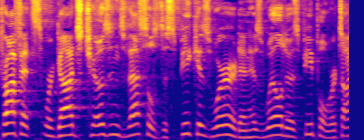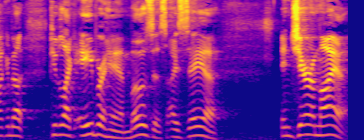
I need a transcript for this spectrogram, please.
Prophets were God's chosen vessels to speak his word and his will to his people. We're talking about people like Abraham, Moses, Isaiah, and Jeremiah.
